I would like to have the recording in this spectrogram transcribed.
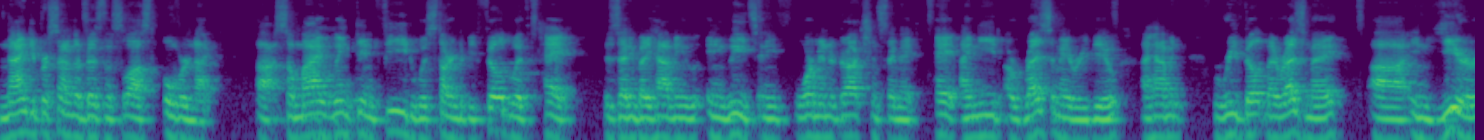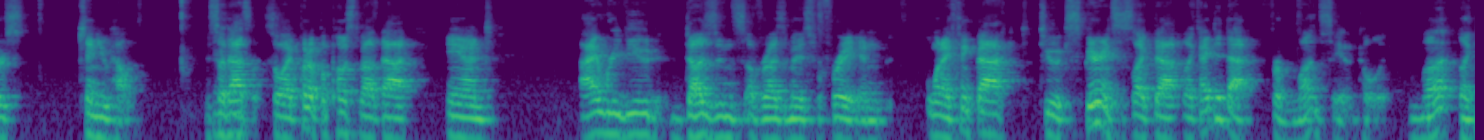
90% of their business lost overnight. Uh, so my LinkedIn feed was starting to be filled with, hey, does anybody have any, any leads, any warm introductions they make? Hey, I need a resume review. I haven't rebuilt my resume uh, in years. Can you help? So mm-hmm. that's so I put up a post about that and I reviewed dozens of resumes for free. And when I think back to experiences like that, like I did that for months, Anatoly. Month, like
